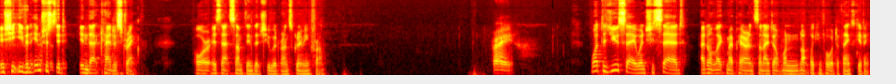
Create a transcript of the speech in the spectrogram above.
Is she even interested in that kind of strength? Or is that something that she would run screaming from? Right. What did you say when she said, I don't like my parents and I don't want not looking forward to Thanksgiving?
